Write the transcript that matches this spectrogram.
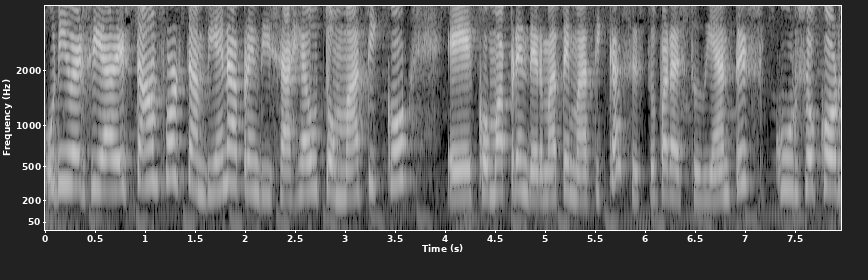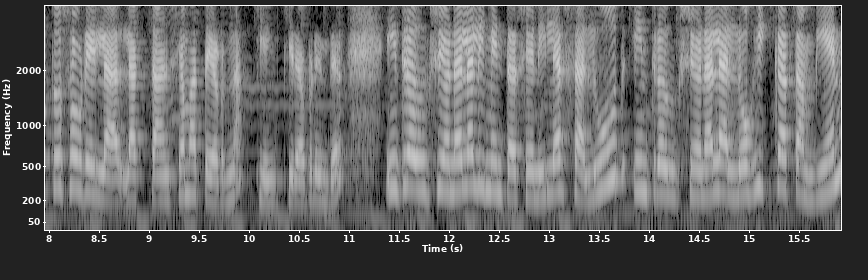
Universidad de Stanford también aprendizaje automático, eh, cómo aprender matemáticas, esto para estudiantes, curso corto sobre la lactancia materna, quien quiera aprender, introducción a la alimentación y la salud, introducción a la lógica también,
